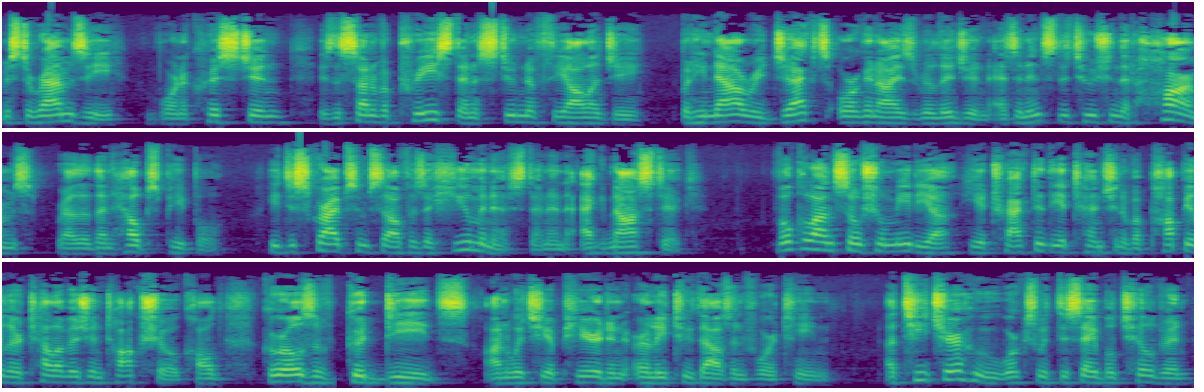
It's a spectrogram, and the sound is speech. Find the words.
Mr. Ramzy, born a Christian, is the son of a priest and a student of theology, but he now rejects organized religion as an institution that harms rather than helps people. He describes himself as a humanist and an agnostic. Vocal on social media, he attracted the attention of a popular television talk show called Girls of Good Deeds, on which he appeared in early 2014. A teacher who works with disabled children,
